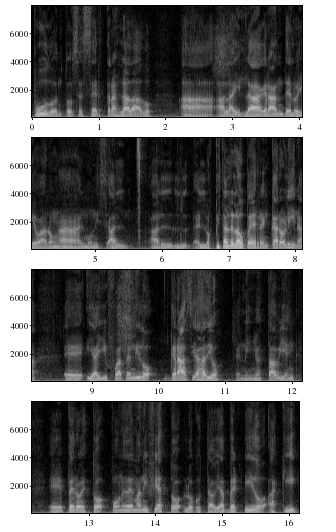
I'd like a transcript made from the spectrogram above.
pudo entonces ser trasladado a, la isla grande, lo llevaron al, al, al hospital de la UPR en Carolina eh, y allí fue atendido, gracias a Dios, el niño está bien, eh, pero esto pone de manifiesto lo que usted había advertido aquí.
